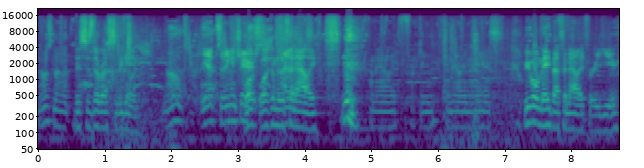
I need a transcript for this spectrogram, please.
No, it's not. This is the rest of the game. No. Yep, sitting in chairs. welcome to the I- finale. Finale. Fucking finale my ass. we won't make that finale for a year.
